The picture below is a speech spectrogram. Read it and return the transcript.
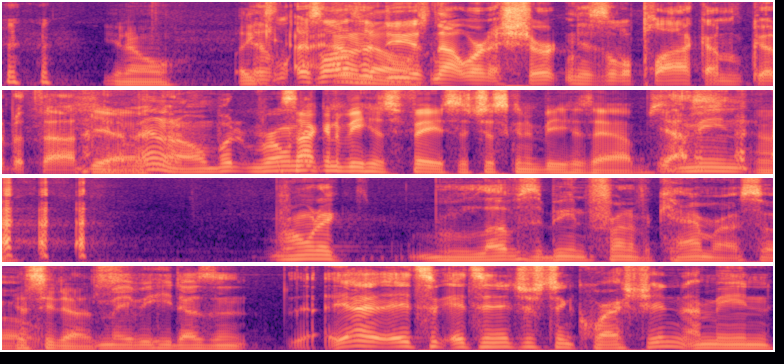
you know, like as, as long as don't the dude know. is not wearing a shirt and his little plaque, I'm good with that. Yeah. I don't know, but Roenick. It's not going to be his face. It's just going to be his abs. Yeah. I mean, Yeah. Roenick loves to be in front of a camera, so Yes, he does. Maybe he doesn't. Yeah, it's it's an interesting question. I mean,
